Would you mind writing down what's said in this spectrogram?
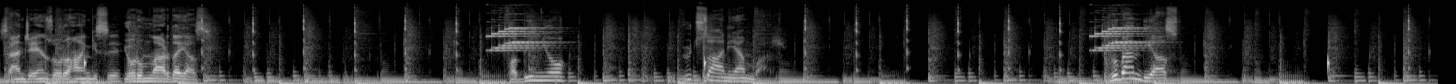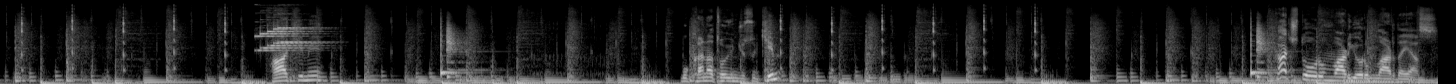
Sence en zoru hangisi? Yorumlarda yaz. Fabinho. 3 saniyem var. Ruben Diaz. Hakimi. Bu kanat oyuncusu kim? Kaç doğrum var yorumlarda yaz.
